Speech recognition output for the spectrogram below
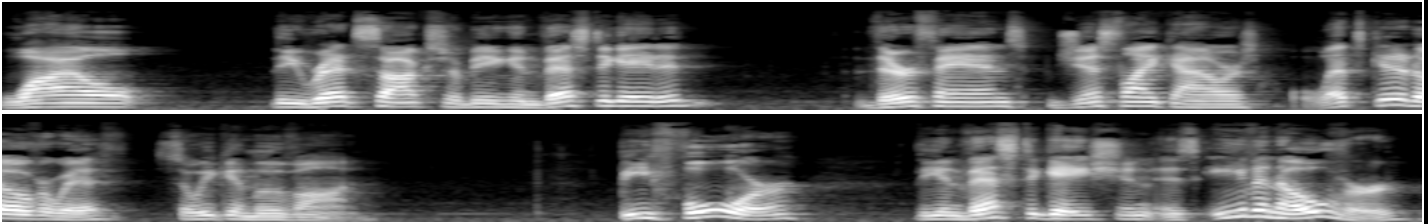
While the Red Sox are being investigated, their fans, just like ours, let's get it over with so we can move on. Before the investigation is even over,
